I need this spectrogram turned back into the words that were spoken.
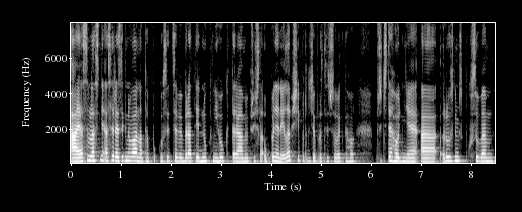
A já jsem vlastně asi rezignovala na to pokusit se vybrat jednu knihu, která mi přišla úplně nejlepší, protože prostě člověk toho přečte hodně a různým způsobem,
